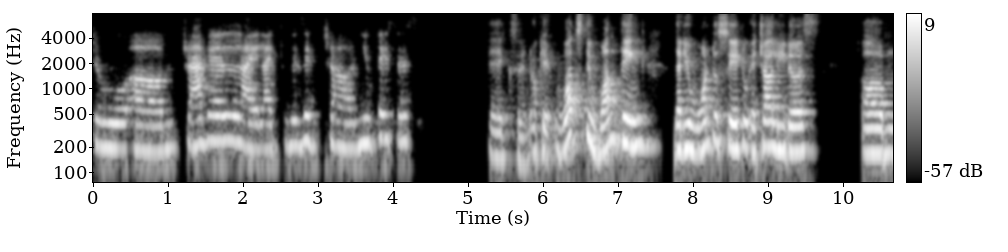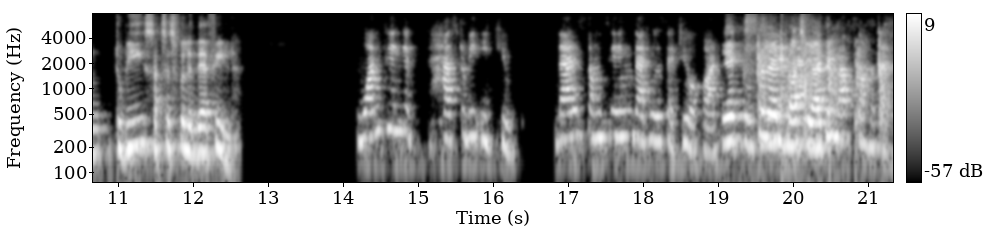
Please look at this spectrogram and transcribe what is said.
to um, travel. I like to visit uh, new places. Excellent. Okay. What's the one thing that you want to say to HR leaders um, to be successful in their field? One thing it has to be EQ. That is something that will set you apart. Excellent, Prachi. I think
